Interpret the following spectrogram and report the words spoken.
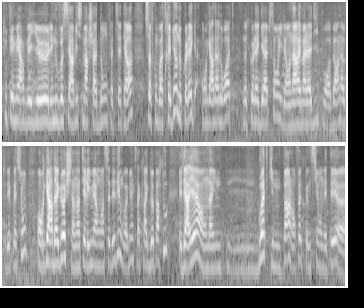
tout est merveilleux, les nouveaux services marchent à donf, etc. Sauf qu'on voit très bien nos collègues, on regarde à droite, notre collègue est absent, il est en arrêt maladie pour burn-out ou dépression, on regarde à gauche, c'est un intérimaire ou un CDD, on voit bien que ça craque de partout, et derrière, on a une boîte qui nous parle en fait comme si on était euh,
